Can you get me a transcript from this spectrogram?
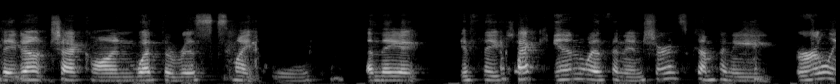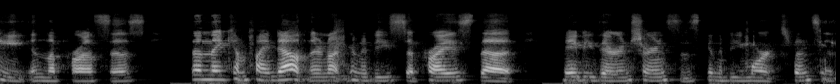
they don't check on what the risks might be, and they if they check in with an insurance company early in the process, then they can find out and they're not going to be surprised that maybe their insurance is going to be more expensive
